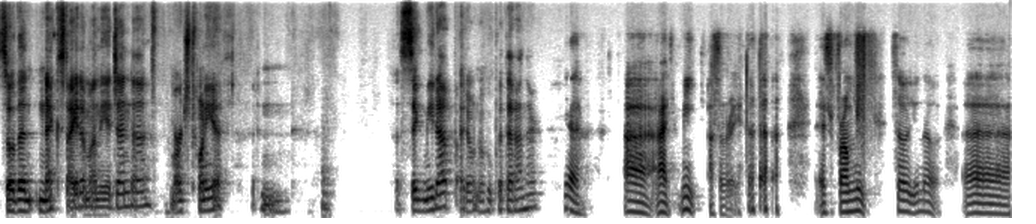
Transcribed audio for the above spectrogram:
so the next item on the agenda, March 20th, and a SIG meetup. I don't know who put that on there. Yeah, uh, I me. Uh, sorry, it's from me. So you know, uh,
